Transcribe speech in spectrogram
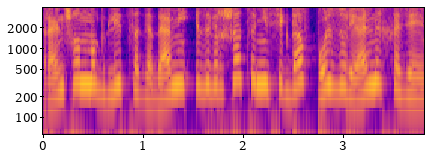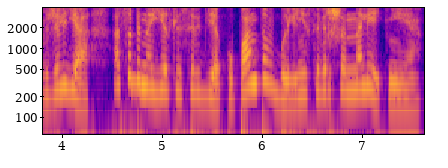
Раньше он мог длиться годами и завершаться не всегда в пользу реальных хозяев жилья, особенно если среди оккупантов были несовершеннолетние.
